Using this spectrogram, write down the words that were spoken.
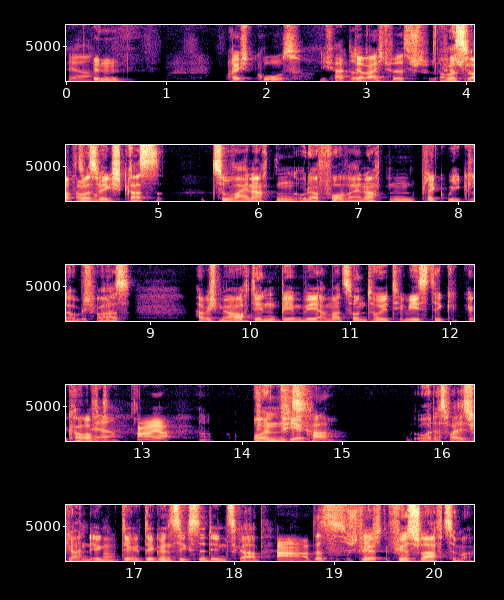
ja. In recht groß. Ich hatte. Der reicht fürs, fürs Aber es, aber es ist wirklich krass. Zu Weihnachten oder vor Weihnachten, Black Week, glaube ich, war es, habe ich mir auch den BMW Amazon Toy TV Stick gekauft. ja. ah ja. ja. Und 4K? Oh, das weiß ich gar nicht. Irgend, der, der günstigste, den es gab. Ah, das ist Für, schlecht. fürs Schlafzimmer.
